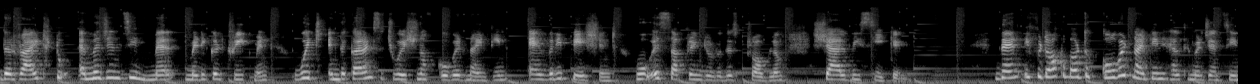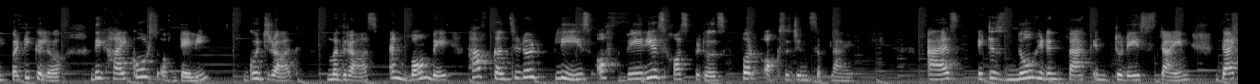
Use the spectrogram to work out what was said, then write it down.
the right to emergency me- medical treatment, which, in the current situation of COVID 19, every patient who is suffering due to this problem shall be seeking. Then, if we talk about the COVID 19 health emergency in particular, the High Courts of Delhi, Gujarat, Madras, and Bombay have considered pleas of various hospitals for oxygen supply as it is no hidden fact in today's time that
